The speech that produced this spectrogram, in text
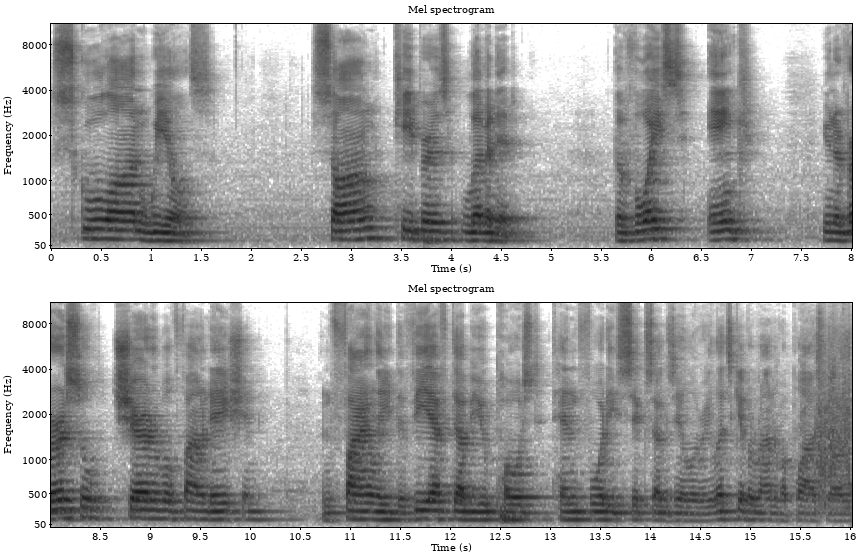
School on Wheels, Song Keepers Limited, The Voice Inc., Universal Charitable Foundation, and finally the VFW Post 1046 Auxiliary. Let's give a round of applause for them.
